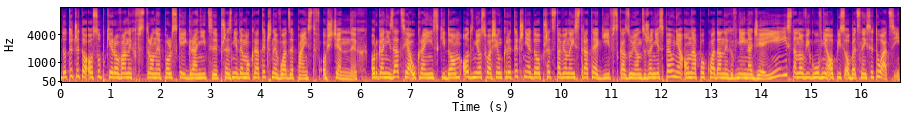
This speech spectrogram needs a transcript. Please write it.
Dotyczy to osób kierowanych w stronę polskiej granicy przez niedemokratyczne władze państw ościennych. Organizacja Ukraiński Dom odniosła się krytycznie do przedstawionej strategii, wskazując, że nie spełnia ona pokładanych w niej nadziei i stanowi głównie opis obecnej sytuacji,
